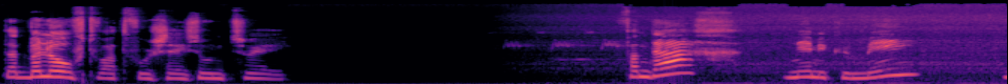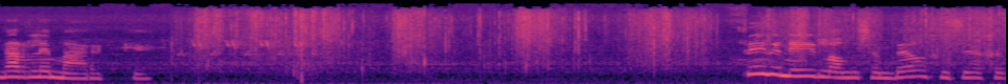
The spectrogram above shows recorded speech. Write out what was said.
dat belooft wat voor seizoen 2. Vandaag neem ik u mee naar Le. Vele Nederlanders en Belgen zeggen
